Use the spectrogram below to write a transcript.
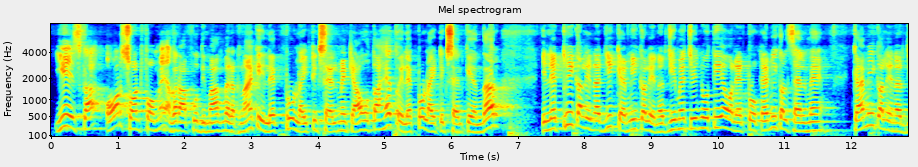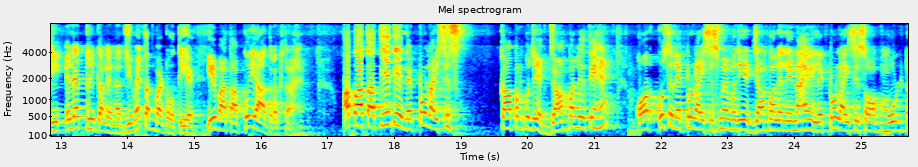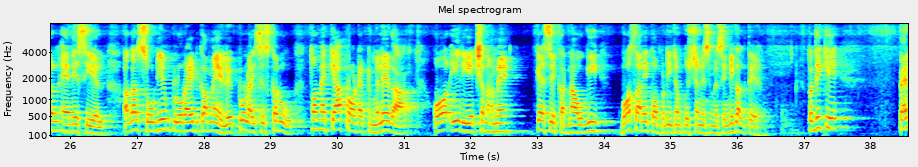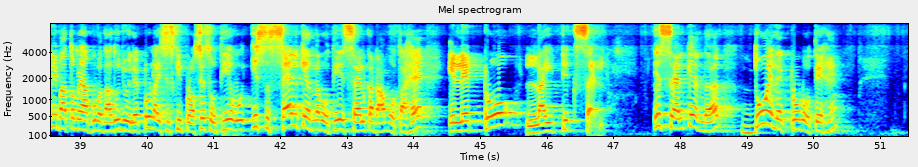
ये इसका और शॉर्ट फॉर्म है। अगर आपको दिमाग में रखना है कि इलेक्ट्रोलाइटिक सेल में क्या होता है तो इलेक्ट्रोलाइटिक सेल के अंदर इलेक्ट्रिकल एनर्जी केमिकल एनर्जी में चेंज होती है और इलेक्ट्रोकेमिकल सेल में केमिकल एनर्जी, इलेक्ट्रिकल एनर्जी में कन्वर्ट होती है। ये बात आपको याद रखना है। अब बात आती है कि इलेक्ट्रोलाइसिस का अपन कुछ एग्ज़ाम्पल लेते हैं। और उस इलेक्ट्रोलाइसिस में मुझे एग्ज़ाम्पल लेना है इलेक्ट्रोलाइसिस ऑफ़ मोल्टन NaCl अगर सोडियम क्लोराइड का मैं इलेक्ट्रोलाइसिस करूँ तो हमें क्या प्रोडक्ट मिलेगा? और ये रिएक्शन हमें कैसे करना होगी? बहुत सारे कॉम्पिटिटिव क्वेश्चन इसमें से निकलते हैं। तो देखिए, पहली बात तो मैं आपको बता दूँ, जो इलेक्ट्रोलाइसिस की प्रोसेस होती है, वो इस सेल के अंदर होती है। इस सेल का नाम होता है इलेक्ट्रोलाइटिक सेल इस सेल के अंदर दो इलेक्ट्रोड होते हैं।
